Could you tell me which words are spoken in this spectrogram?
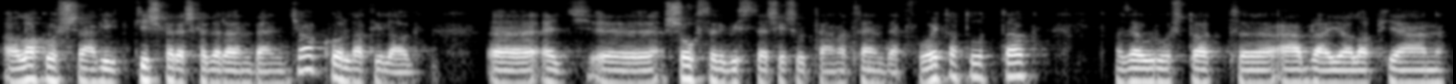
A lakossági kiskereskedelemben gyakorlatilag egy sokszerű visszaesés után a trendek folytatódtak. Az Eurostat ábrái alapján,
